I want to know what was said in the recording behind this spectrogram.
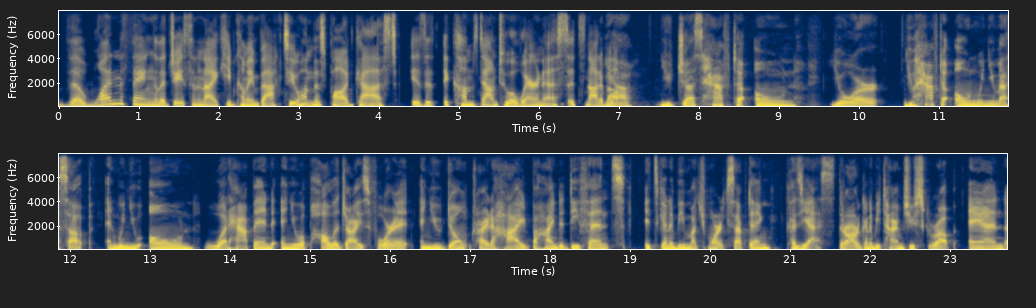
the one thing that Jason and I keep coming back to on this podcast is it, it comes down to awareness. It's not about. Yeah. You just have to own your, you have to own when you mess up. And when you own what happened and you apologize for it and you don't try to hide behind a defense, it's going to be much more accepting. Because, yes, there are going to be times you screw up. And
